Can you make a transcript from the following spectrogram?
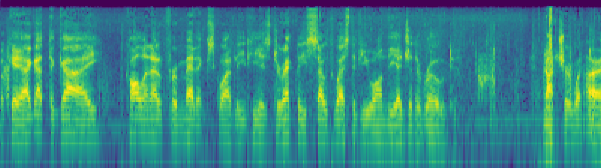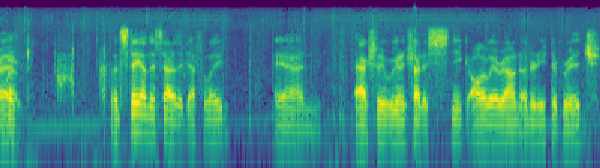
Okay, I got the guy calling out for medic squad lead. He is directly southwest of you on the edge of the road. Not sure what All right. out. Let's stay on this side of the defilade, and actually we're gonna try to sneak all the way around underneath the bridge,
